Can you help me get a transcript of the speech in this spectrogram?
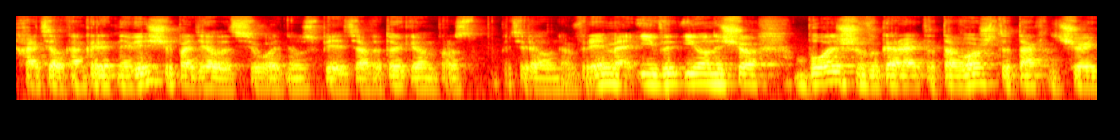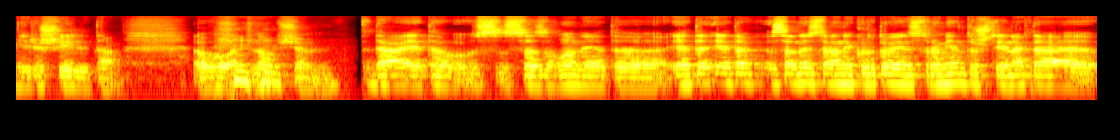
хотел конкретные вещи поделать сегодня, успеть, а в итоге он просто потерял в время. И, и он еще больше выгорает от того, что так ничего и не решили там. Вот. Ну, в общем, да, это созвоны, это, это, это, с одной стороны, крутой инструмент, потому что иногда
